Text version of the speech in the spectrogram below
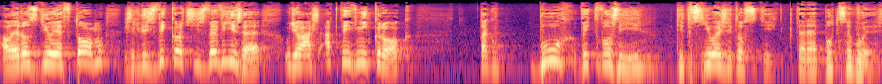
ale rozdíl je v tom, že když vykročíš ve víře, uděláš aktivní krok, tak Bůh vytvoří ty příležitosti, které potřebuješ.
